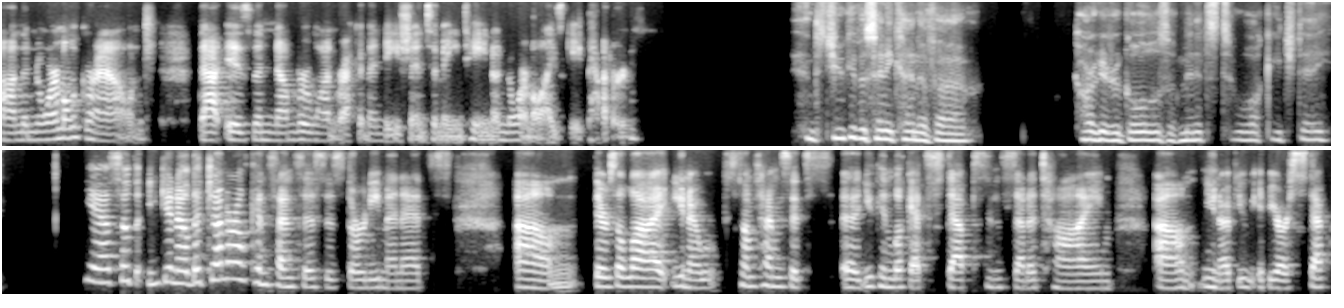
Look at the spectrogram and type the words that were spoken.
on the normal ground, that is the number one recommendation to maintain a normalized gait pattern. And did you give us any kind of uh, target or goals of minutes to walk each day? Yeah, so the, you know the general consensus is 30 minutes. Um, there's a lot, you know, sometimes it's uh, you can look at steps instead of time. Um, you know, if you if you're a step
